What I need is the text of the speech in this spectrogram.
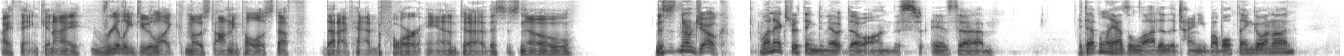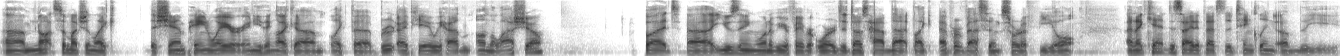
I think. And I really do like most Omnipollo stuff that I've had before, and uh, this is no this is no joke. One extra thing to note though on this is um, it definitely has a lot of the tiny bubble thing going on. Um, not so much in like the champagne way or anything like um like the brute IPA we had on the last show, but uh, using one of your favorite words, it does have that like effervescent sort of feel. And I can't decide if that's the tinkling of the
